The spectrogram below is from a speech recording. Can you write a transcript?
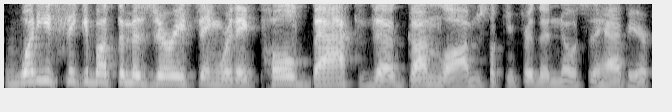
what do you think about the Missouri thing where they pulled back the gun law? I'm just looking for the notes they have here.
